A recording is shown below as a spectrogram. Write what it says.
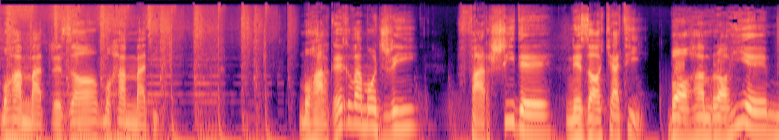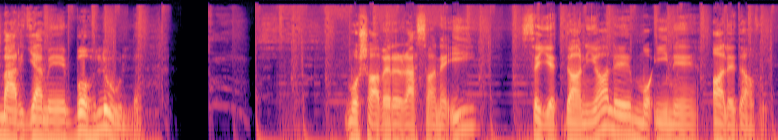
محمد رضا محمدی. محقق و مجری فرشید نزاکتی. با همراهی مریم بهلول. مشاور رسانه‌ای سید دانیال معین آل داوود.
